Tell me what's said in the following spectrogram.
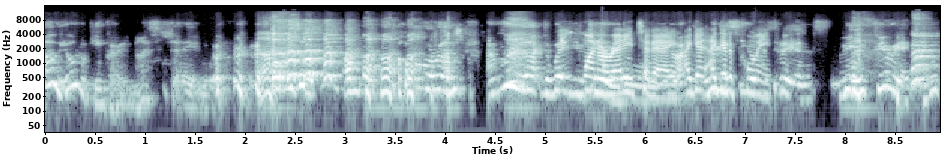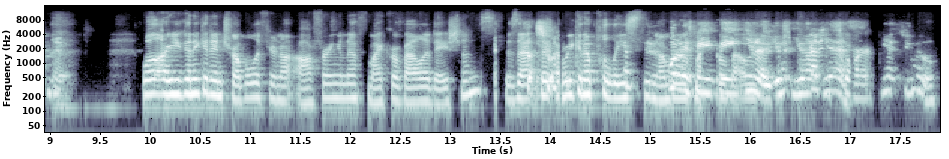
oh, you're looking very nice today. or, um, I really like the way you one already or, today. you know, I get, I really get a point. resilience. Really infuriating, wouldn't it? Well, are you going to get in trouble if you're not offering enough micro validations? Is that the, are we going to police the number Well, of micro we, you know, you, you have, yes, score. yes, you will.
